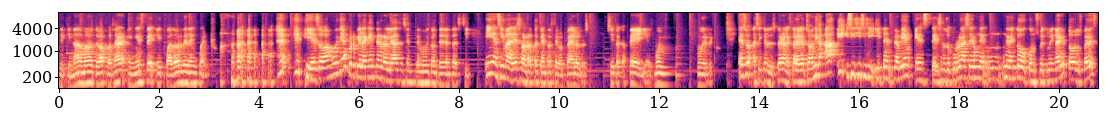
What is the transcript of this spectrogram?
de que nada malo te va a pasar en este Ecuador del encuentro. y eso va muy bien porque la gente en realidad se siente muy contenta así. Y encima de eso, al rato que entras te golpea el olorcito de café y es muy, muy rico. Eso, así que les espero en la clave de la bandija. Ah, y, sí, sí, sí, sí. Y también este, se nos ocurrió hacer un, un, evento consuetudinario todos los jueves.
